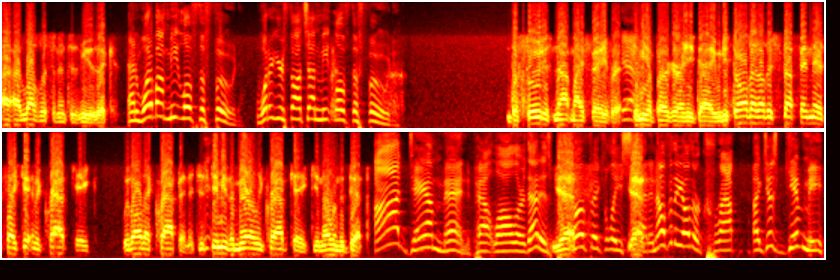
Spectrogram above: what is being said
I, I love listening to his music. And what about Meatloaf the food? What are your thoughts on Meatloaf the food? The food is not my favorite. Yeah. Give me a burger any day. When you throw all that other stuff in there, it's like getting a crab cake with all that crap in it. Just give me the Maryland crab cake, you know, and the dip. Ah, damn men, Pat Lawlor. That is Yes. perfectly said. Yes. Enough of the other crap. Like, just give me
